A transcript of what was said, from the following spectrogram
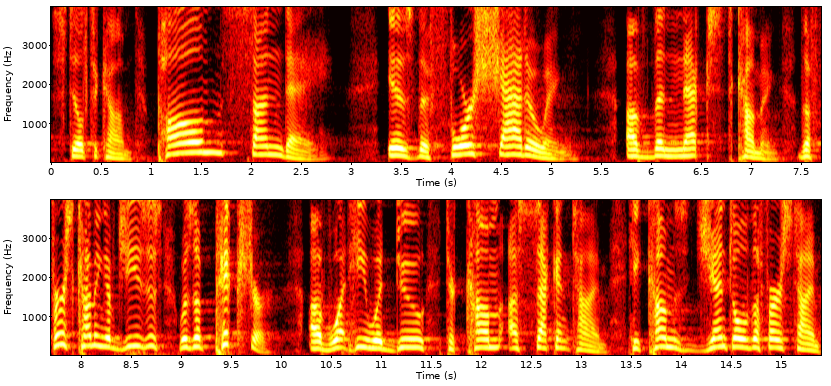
still to come. Palm Sunday is the foreshadowing of the next coming. The first coming of Jesus was a picture of what he would do to come a second time. He comes gentle the first time,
